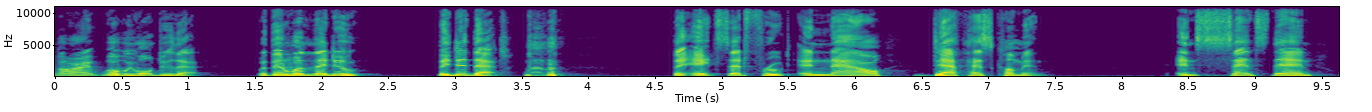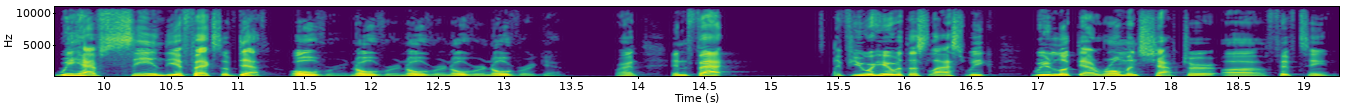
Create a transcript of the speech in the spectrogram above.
all right, well, we won't do that. But then what did they do? They did that. they ate said fruit, and now death has come in. And since then, we have seen the effects of death over and over and over and over and over again, right? In fact, if you were here with us last week, we looked at Romans chapter uh, 15.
